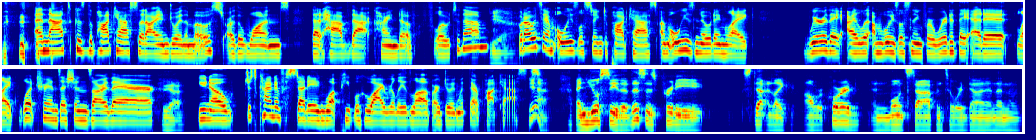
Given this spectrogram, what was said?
and that's because the podcasts that I enjoy the most are the ones that have that kind of flow to them. Yeah. But I would say I'm always listening to podcasts. I'm always noting like where are they I li- I'm always listening for where did they edit? Like what transitions are there? Yeah. You know, just kind of studying what people who I really love are doing with their podcasts. Yeah. And you'll see that this is pretty st- like I'll record and won't stop until we're done and then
